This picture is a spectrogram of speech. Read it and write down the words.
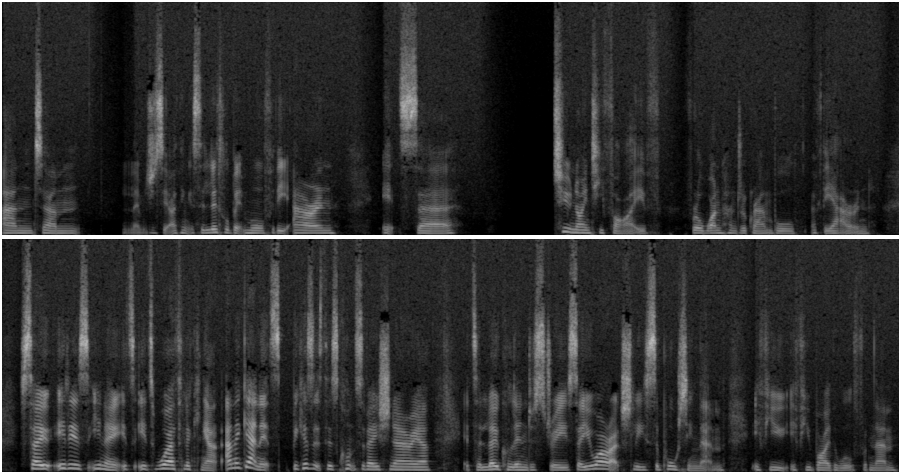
and let me just see. I think it's a little bit more for the Aran. It's uh, two ninety five for a 100 gram ball of the Aran. So it is, you know, it's it's worth looking at. And again, it's because it's this conservation area, it's a local industry, so you are actually supporting them if you if you buy the wool from them.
